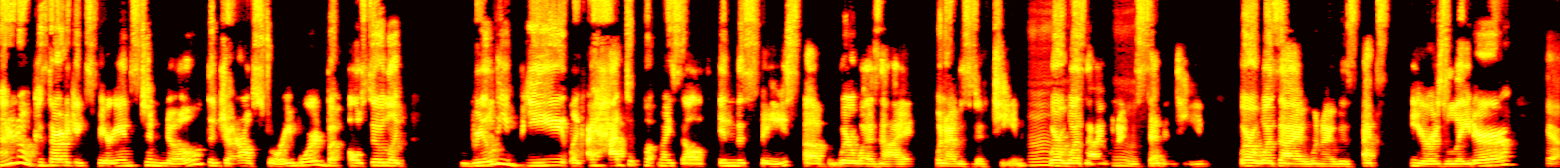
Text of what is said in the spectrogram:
I don't know, cathartic experience to know the general storyboard, but also like really be like, I had to put myself in the space of where was I when I was 15? Mm. Where was I when I Mm. was 17? Where was I when I was X years later? Yeah.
